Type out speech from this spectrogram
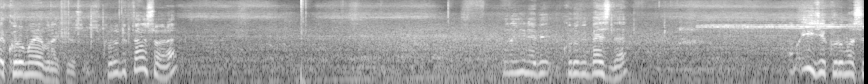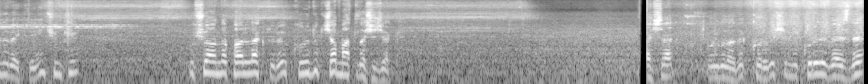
Ve kurumaya bırakıyorsunuz. Kuruduktan sonra bunu yine bir kuru bir bezle ama iyice kurumasını bekleyin çünkü bu şu anda parlak duruyor. Kurudukça matlaşacak. Arkadaşlar uyguladık. Kurudu. Şimdi kuru bir bezle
